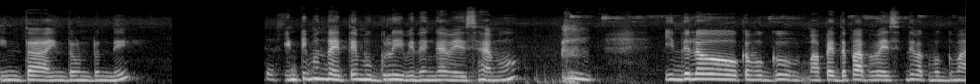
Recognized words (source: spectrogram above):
ఇంత ఇంత ఉంటుంది. ఇంటి ముందు అయితే ముగ్గులు ఈ విధంగా వేసాము ఇందులో ఒక ముగ్గు మా పెద్ద పాప వేసింది ఒక ముగ్గు మా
